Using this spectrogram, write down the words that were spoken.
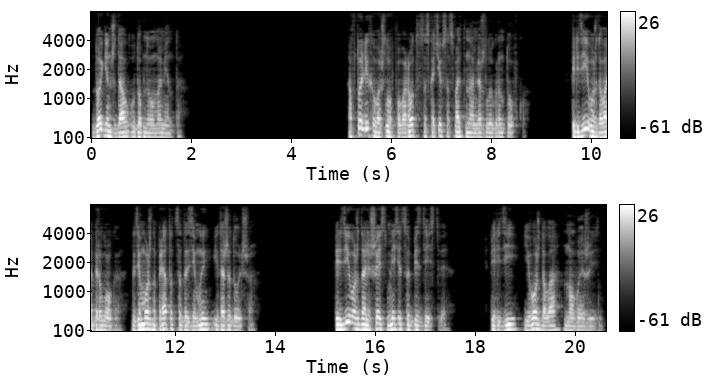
Доген ждал удобного момента. Авто лихо вошло в поворот, соскочив с асфальта на мерзлую грунтовку. Впереди его ждала берлога, где можно прятаться до зимы и даже дольше. Впереди его ждали шесть месяцев бездействия. Впереди его ждала новая жизнь.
